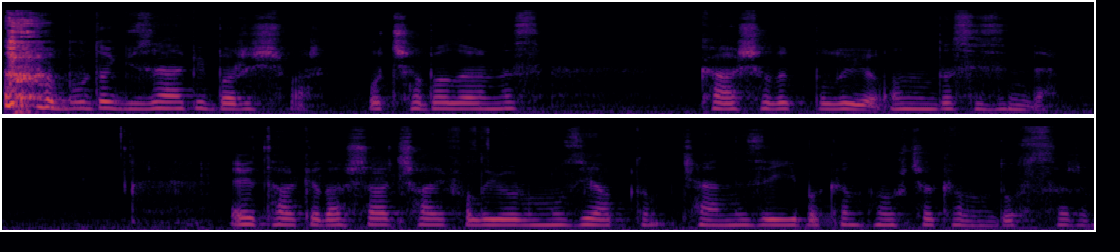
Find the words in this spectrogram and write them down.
Burada güzel bir barış var. O çabalarınız karşılık buluyor. Onun da sizin de. Evet arkadaşlar çay falı yorumumuzu yaptım. Kendinize iyi bakın. Hoşçakalın dostlarım.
